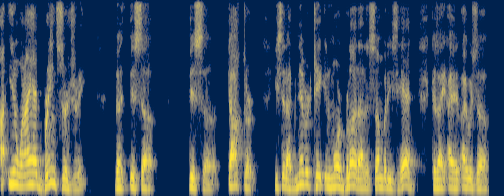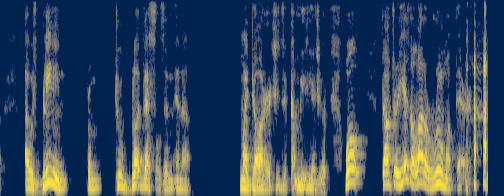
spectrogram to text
I, you know, when I had brain surgery, the, this uh, this uh, doctor, he said, I've never taken more blood out of somebody's head because I, I, I was uh, I was bleeding from two blood vessels and and uh, my daughter, she's a comedian. She goes, "Well, doctor, he has a lot of room up there."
